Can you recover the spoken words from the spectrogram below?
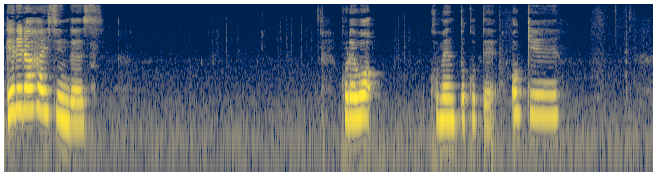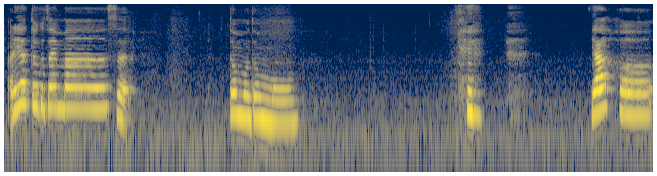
ゲリラ配信です。これをコメント固定。OK ありがとうございます。どうもどうも。やっほー。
